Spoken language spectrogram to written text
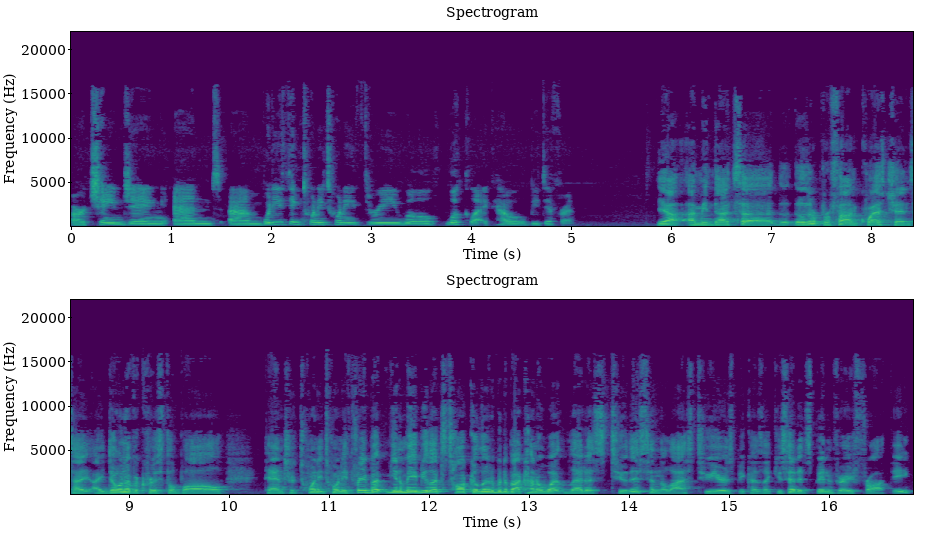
are changing, and um, what do you think 2023 will look like? How it will be different? Yeah, I mean that's uh, th- those are profound questions. I, I don't have a crystal ball to answer 2023, but you know maybe let's talk a little bit about kind of what led us to this in the last two years because, like you said, it's been very frothy,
